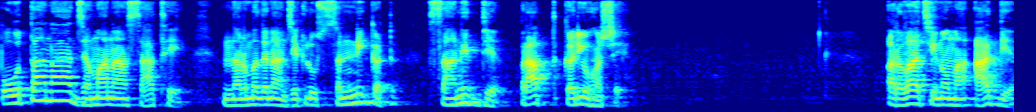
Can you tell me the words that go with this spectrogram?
પોતાના જમાના સાથે નર્મદના જેટલું સન્નિકટ સાનિધ્ય પ્રાપ્ત કર્યું હશે. અર્વાચીનોમાં આદ્ય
